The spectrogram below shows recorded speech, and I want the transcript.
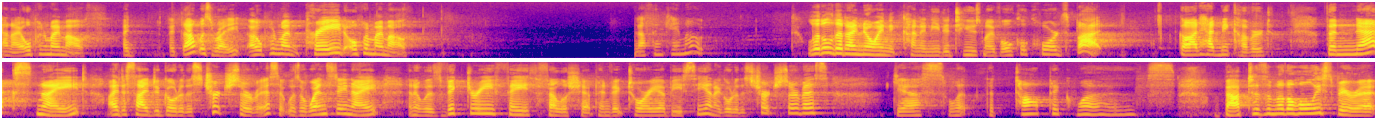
and I opened my mouth. I, I, that was right. I opened my, prayed, opened my mouth. Nothing came out. Little did I know I kind of needed to use my vocal cords, but God had me covered. The next night, I decided to go to this church service. It was a Wednesday night, and it was Victory Faith Fellowship in Victoria, BC. And I go to this church service, guess what the topic was? Baptism of the Holy Spirit.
